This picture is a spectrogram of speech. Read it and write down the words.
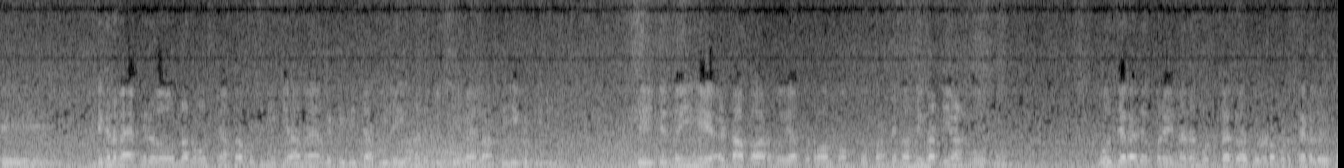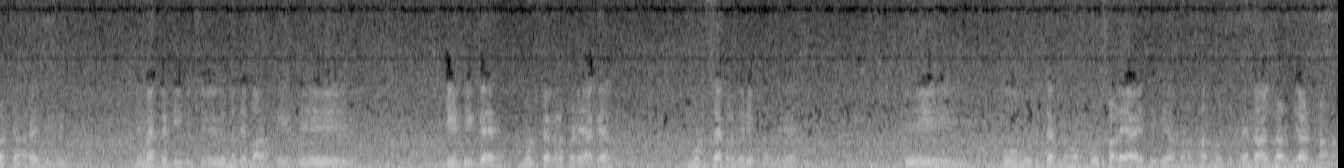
ਤੇ ਲੇਕਿਨ ਮੈਂ ਫਿਰ ਉਹਨਾਂ ਨੂੰ ਉਸ ਟਾਈਮ ਤਾਂ ਕੁਝ ਨਹੀਂ ਕਿਹਾ, ਮੈਂ ਗੱਡੀ ਦੀ ਚਾਬੀ ਲਈ, ਉਹਨਾਂ ਦੇ ਪਿੱਛੇ ਮੈਂ ਲਾਤੀ ਸੀ ਗੱਡੀ। ਤੇ ਜਿੱਦਾਂ ਹੀ ਇਹ ਅੱਡਾ ਪਾਰ ਹੋਇਆ, ਪੈਟਰੋਲ ਪੰਪ ਤੋਂ ਪਰਲੇ ਪਾਸੇ ਗੱਡੀ ਵਾਲ ਰੋਡ ਨੂੰ, ਉਸ ਜਗ੍ਹਾ ਦੇ ਉੱਪਰ ਇਹਨਾਂ ਦਾ ਮੋਟਰਸਾਈਕਲ, ਬੁਲਟ ਮੋਟਰਸਾਈਕਲ ਦੇ ਉੱਪਰ ਜਾ ਰਹੇ ਸੀਗੇ ਤੇ ਮੈਂ ਗੱਡੀ ਪਿੱਛੇ ਉਹਨਾਂ ਦੇ ਮਾਰ ਕੇ ਤੇ ਇਹ ਡਿੱਗ ਹੈ ਮੋਟਰਸਾਈਕਲ ਫੜਿਆ ਗਿਆ, ਮੋਟਰਸਾਈਕਲ ਮੇਰੇ ਕੋਲ ਗਿਆ ਜੀ। ਤੇ ਉਹ ਮੋਟਰਸਾਈਕਲ ਹੁਣ ਪੁਲਿਸ ਵਾਲੇ ਆਏ ਸੀਗੇ, ਆਪਣਾ ਸਾਨੂੰ ਪੈਂਦਾ ਗੜਜਲ ਥਾਣਾ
